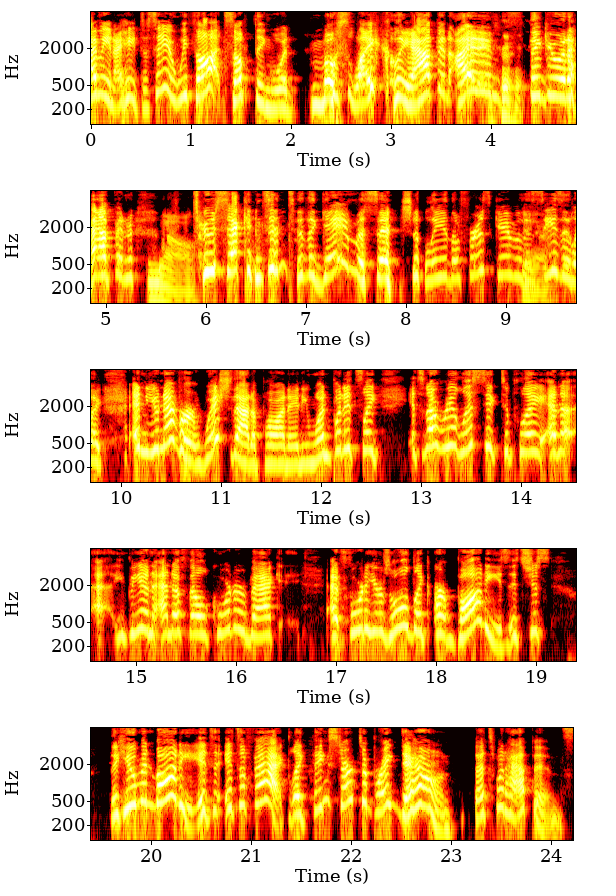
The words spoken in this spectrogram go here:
I mean, I hate to say it, we thought something would most likely happen. I didn't think it would happen no two seconds into the game, essentially, the first game of the Yeah. season. Like, and you never wish that upon anyone, but it's like it's not realistic to play and uh, be an NFL quarterback at 40 years old. Like our bodies, it's just the human body. It's it's a fact. Like things start to break down. That's what happens.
